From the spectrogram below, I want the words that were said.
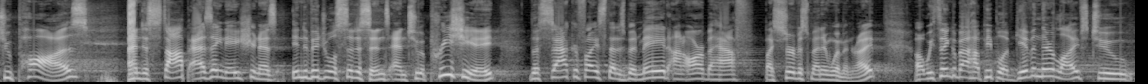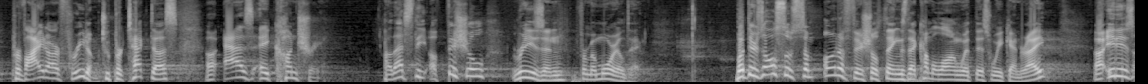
to pause and to stop as a nation, as individual citizens, and to appreciate the sacrifice that has been made on our behalf by servicemen and women, right? Uh, we think about how people have given their lives to provide our freedom, to protect us uh, as a country. Uh, that's the official reason for Memorial Day. But there's also some unofficial things that come along with this weekend, right? Uh, it is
